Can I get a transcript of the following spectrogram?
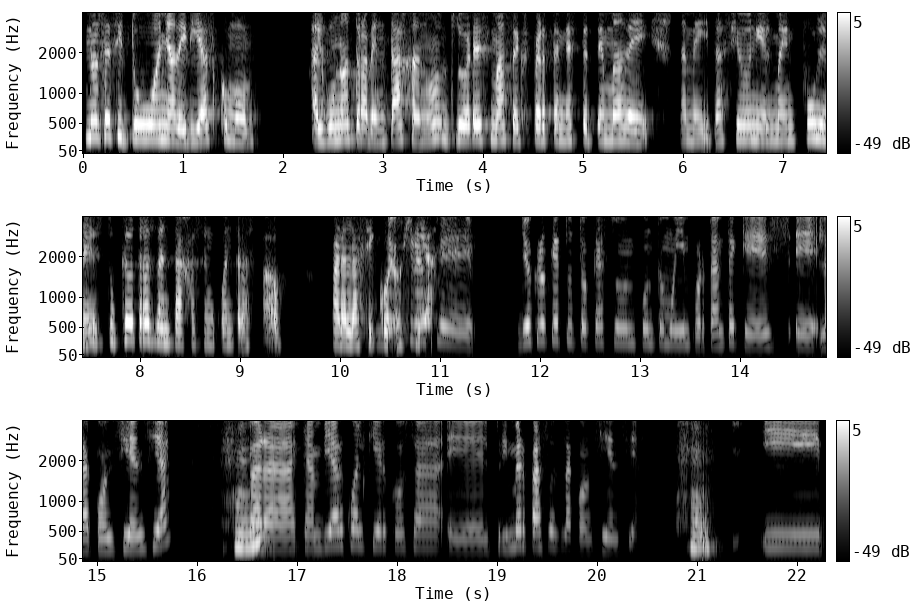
No sé si tú añadirías como alguna otra ventaja, ¿no? Tú eres más experta en este tema de la meditación y el mindfulness. ¿Tú qué otras ventajas encuentras, Pau? Para la psicología. Yo creo que, yo creo que tú tocas un punto muy importante que es eh, la conciencia. Para cambiar cualquier cosa, eh, el primer paso es la conciencia. Y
